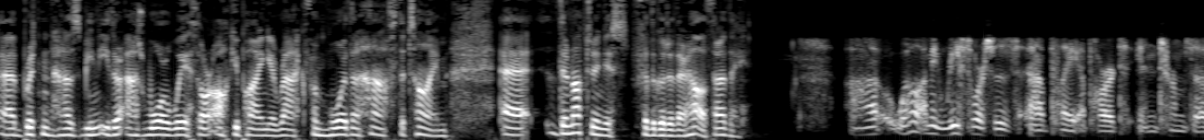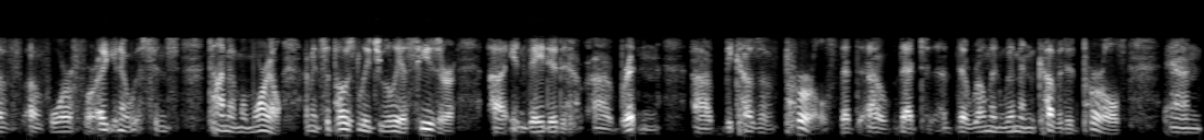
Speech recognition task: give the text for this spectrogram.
uh, Britain has been either at war with or occupying Iraq for more than half the time. Uh, they're not doing it for the good of their health, are they? Well, I mean, resources uh, play a part in terms of, of war for, uh, you know, since time immemorial. I mean, supposedly Julius Caesar uh, invaded uh, Britain uh, because of pearls, that, uh, that the Roman women coveted pearls, and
